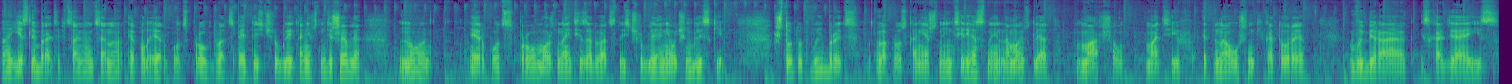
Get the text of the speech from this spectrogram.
э, если брать официальную цену Apple AirPods Pro в 25 тысяч рублей, конечно, дешевле, но AirPods Pro можно найти за 20 тысяч рублей, они очень близки. Что тут выбрать? Вопрос, конечно, интересный. На мой взгляд, Marshall мотив – это наушники, которые выбирают, исходя из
